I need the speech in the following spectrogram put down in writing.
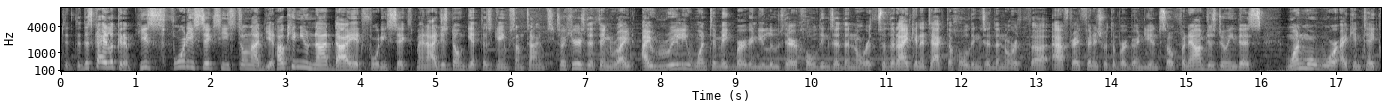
the, this guy, look at him. He's 46, he's still not yet. How can you not die at 46, man? I just don't get this game sometimes. So here's the thing, right? I really want to make Burgundy lose their holdings in the north so that I can attack the holdings in the north uh, after I finish with the Burgundians. So for now, I'm just doing this. One more war, I can take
